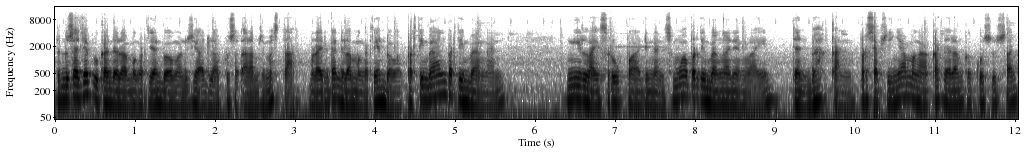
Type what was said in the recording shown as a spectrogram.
Tentu saja bukan dalam pengertian bahwa manusia adalah pusat alam semesta, melainkan dalam pengertian bahwa pertimbangan-pertimbangan nilai serupa dengan semua pertimbangan yang lain dan bahkan persepsinya mengakar dalam kekhususan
